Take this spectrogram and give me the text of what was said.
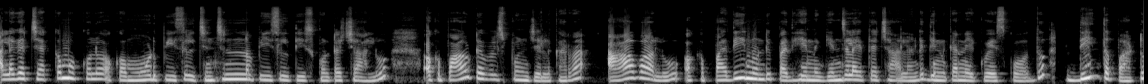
అలాగే చెక్క ముక్కలు ఒక మూడు పీసులు చిన్న చిన్న పీసులు తీసుకుంటే చాలు. ఒక పావు టేబుల్ స్పూన్ జీలకర్ర ఆవాలు ఒక పది నుండి పదిహేను గింజలు అయితే చాలండి దీనికన్నా ఎక్కువ వేసుకోవద్దు. దీంతో పాటు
